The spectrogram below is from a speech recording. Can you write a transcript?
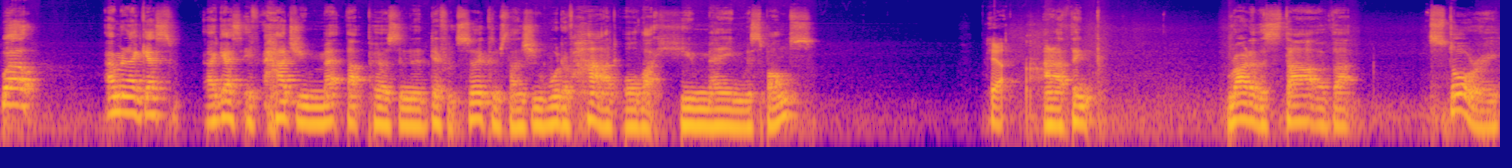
Well, I mean, I guess I guess if had you met that person in a different circumstance, you would have had all that humane response. Yeah, And I think right at the start of that story,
